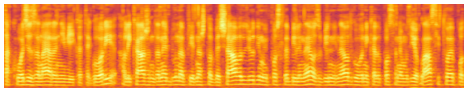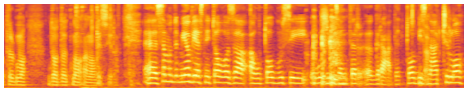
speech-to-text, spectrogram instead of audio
također za najranjivije kategorije, ali kažem da ne bi unaprijed nešto obećavali ljudima i posle bili neozbiljni, neodgovorni kada postanemo dio vlasti, to je potrebno dodatno analizirati. E, samo da mi objasnite ovo za autobus i uži centar e, grade. To bi da. značilo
